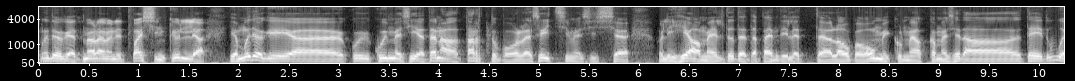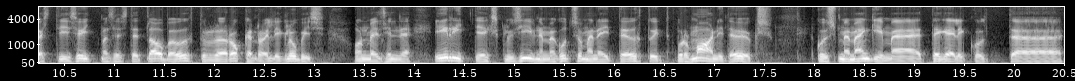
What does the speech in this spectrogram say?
muidugi, et me oleme nüüd passinud küll ja, ja muidugi äh, kui, kui me siia täna Tartu poole sõitsime, siis äh, oli hea meel tõdeda bändil, et äh, laupäeva hommikul me hakkame seda teed uuesti sõitma, sest et laupäeva õhtul Rock n Rolli klubis on meil selline eriti eksklusiivne, me kutsume neid õhtuid gurmaanide ööks, kus me mängime tegelikult äh,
